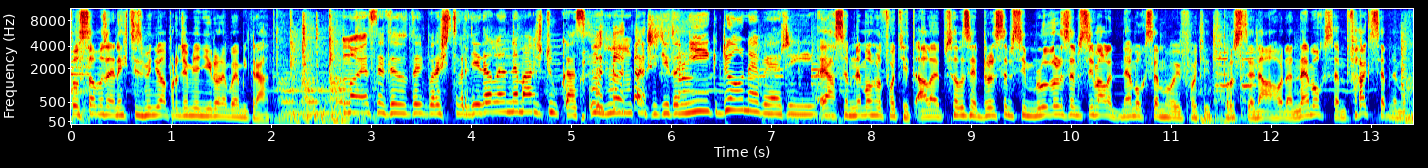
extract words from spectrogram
to samozřejmě nechci zmiňovat, protože mě nikdo nebude mít rád. No jasně, ty to teď budeš tvrdit, ale nemáš důkaz. Mhm, takže ti to nikdo nevěří. Já jsem nemohl fotit, ale samozřejmě byl jsem si, mluvil jsem s ním, ale nemohl jsem ho vyfotit. Prostě náhoda. Nemohl jsem, fakt jsem nemohl.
